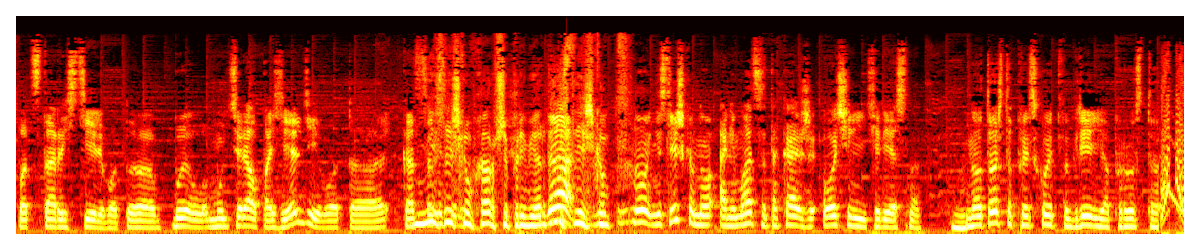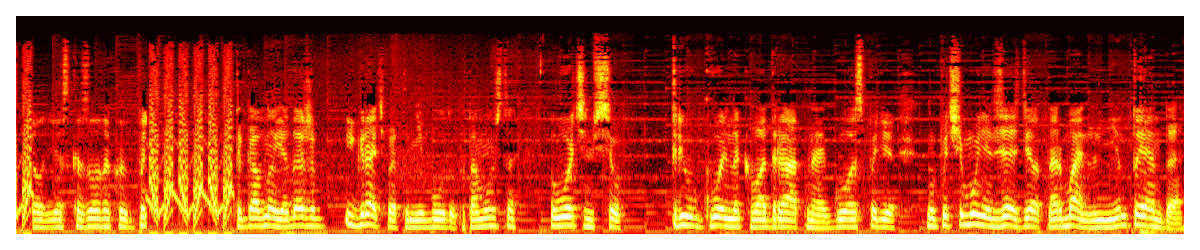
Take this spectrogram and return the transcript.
под старый стиль. Вот э, был мультсериал по Зельде, вот э, кат-сцены Не слишком хороший пример, да, не слишком. Ну, не слишком, но анимация такая же, очень интересно. Но то, что происходит в игре, я просто... Я сказал такой, блин, это говно, я даже играть в это не буду, потому что очень все треугольно-квадратное, господи. Ну почему нельзя сделать нормально? Nintendo.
